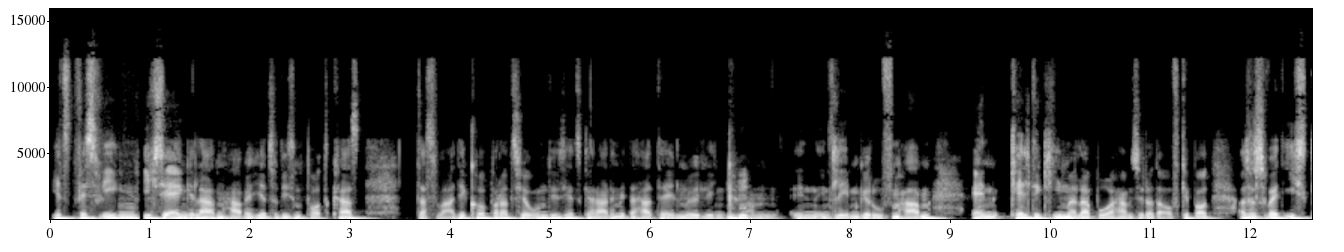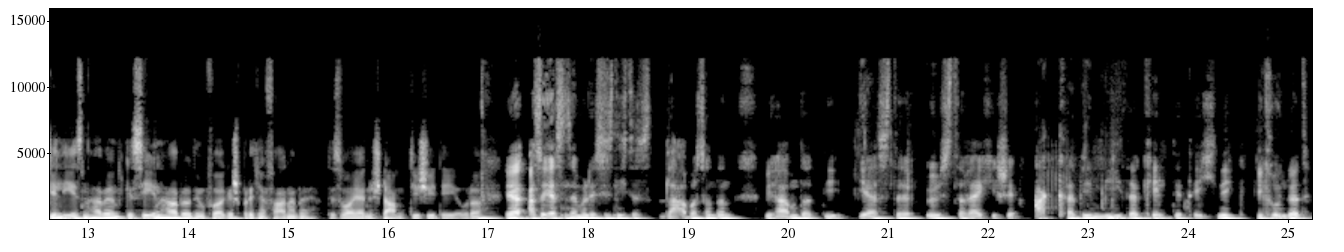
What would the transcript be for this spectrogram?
Jetzt, weswegen ich Sie eingeladen habe hier zu diesem Podcast, das war die Kooperation, die Sie jetzt gerade mit der HTL Mödling mhm. ähm, in, ins Leben gerufen haben. Ein Kälte-Klimalabor haben Sie dort aufgebaut. Also soweit ich es gelesen habe und gesehen habe und im Vorgespräch erfahren habe, das war ja eine Stammtischidee, oder? Ja, also erstens einmal, es ist nicht das Labor, sondern wir haben dort die erste österreichische Akademie der Kältetechnik gegründet.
